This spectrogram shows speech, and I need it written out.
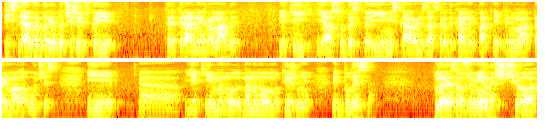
Після виборів до Чижівської територіальної громади, в якій я особисто і міська організація Радикальної партії приймала, участь, і які минули, на минулому тижні відбулися, ми зрозуміли, що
